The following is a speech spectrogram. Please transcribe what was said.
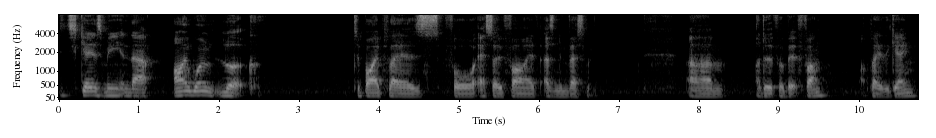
it scares me in that I won't look to buy players for SO5 as an investment. Um, I'll do it for a bit of fun. I'll play the game.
